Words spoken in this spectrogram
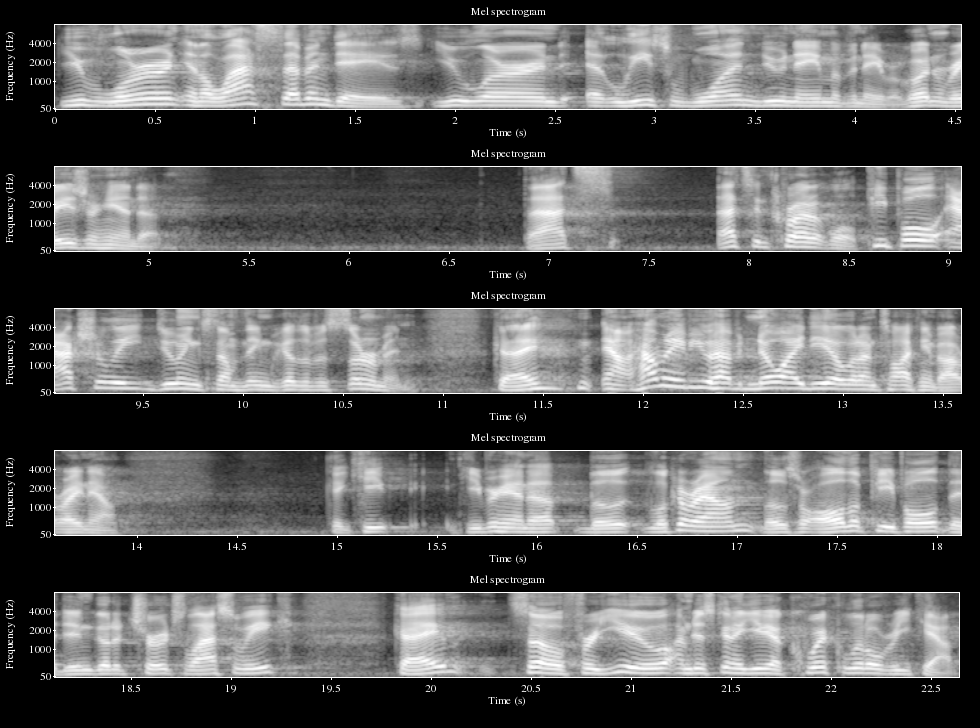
you've learned in the last seven days, you learned at least one new name of a neighbor? Go ahead and raise your hand up. That's, that's incredible. People actually doing something because of a sermon, okay? Now, how many of you have no idea what I'm talking about right now? Okay, keep, keep your hand up. Look around. Those are all the people that didn't go to church last week. Okay, so for you, I'm just going to give you a quick little recap.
